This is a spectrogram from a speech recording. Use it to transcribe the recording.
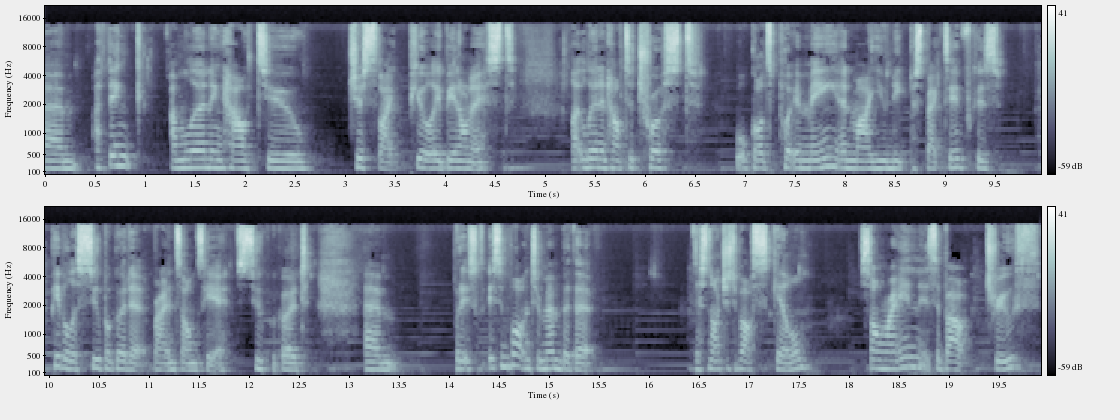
Um, I think I'm learning how to just like purely being honest, like learning how to trust what God's put in me and my unique perspective because people are super good at writing songs here, super good. Um, but it's it's important to remember that it's not just about skill, songwriting. It's about truth,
